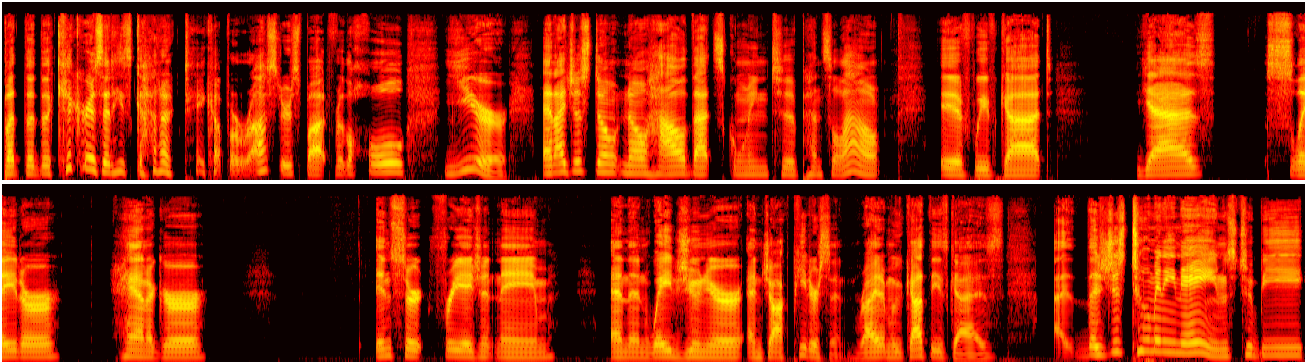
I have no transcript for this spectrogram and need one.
but the, the kicker is that he's got to take up a roster spot for the whole year. And I just don't know how that's going to pencil out if we've got Yaz, Slater, Haniger, insert free agent name, and then Wade Jr. and Joc Pederson, right? I mean, we've got these guys. Uh, There's just too many names to be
